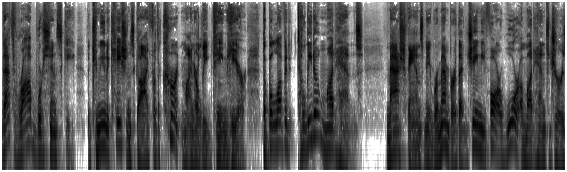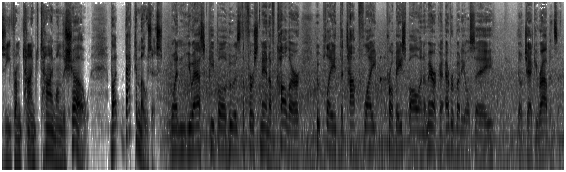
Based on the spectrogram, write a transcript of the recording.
That's Rob Wersinski, the communications guy for the current minor league team here, the beloved Toledo Mud Hens. MASH fans may remember that Jamie Farr wore a Mud Hens jersey from time to time on the show. But back to Moses. When you ask people who is the first man of color who played the top flight pro baseball in America, everybody will say, you know, Jackie Robinson.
